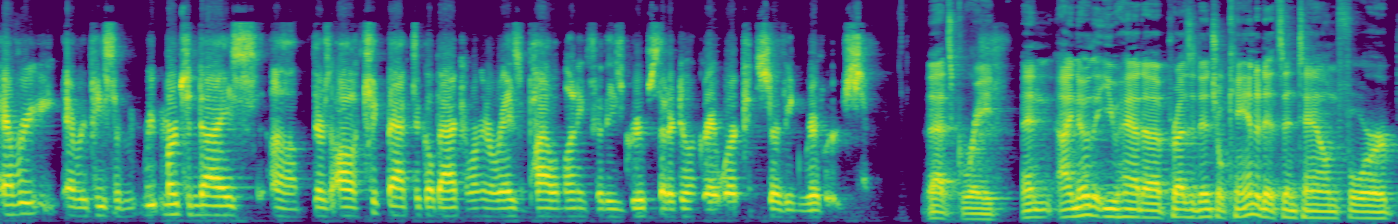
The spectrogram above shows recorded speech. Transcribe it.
Every every piece of merchandise, um, there's all a kickback to go back, and we're going to raise a pile of money for these groups that are doing great work conserving rivers. That's great. And I know that you had uh, presidential candidates in town for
